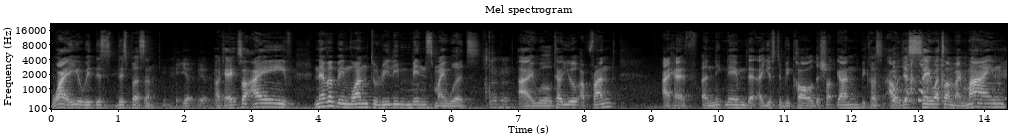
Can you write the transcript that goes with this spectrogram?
Why are you with this this person?" Yep. Yep. Okay, so I've never been one to really mince my words. Mm-hmm. I will tell you upfront. I have a nickname that I used to be called the shotgun because I will just say what's on my mind,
